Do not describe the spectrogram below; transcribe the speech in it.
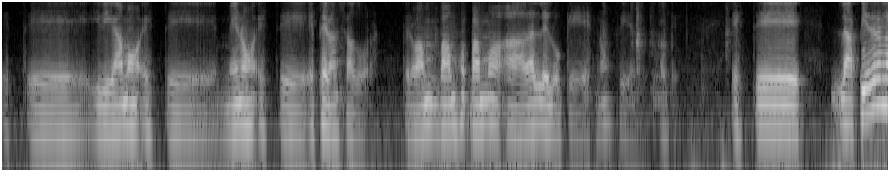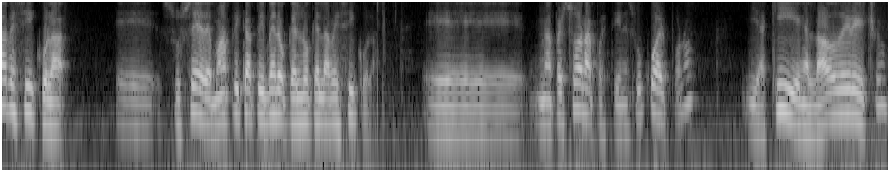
Este, y digamos, este, menos este, esperanzadora. Pero vamos, a darle lo que es, ¿no? Fíjense. Este, la piedra en la vesícula eh, sucede, vamos a explicar primero qué es lo que es la vesícula. Eh, una persona pues tiene su cuerpo, ¿no? Y aquí en el lado derecho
